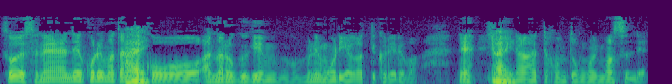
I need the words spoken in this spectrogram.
そうですね。で、これまたね、はい。こう、アナログゲームもね、盛り上がってくれれば、ね、はい。いいなって本当思いますんで。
